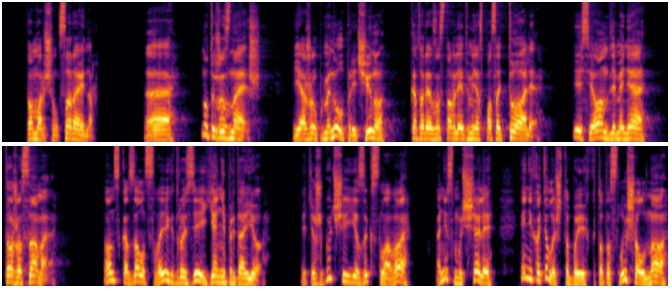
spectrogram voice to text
– поморщился Райнер. «Э, ну ты же знаешь. Я же упомянул причину, которая заставляет меня спасать Туале. И Сион для меня то же самое». Он сказал своих друзей «я не предаю». Эти жгучие язык слова, они смущали, и не хотелось, чтобы их кто-то слышал, но...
